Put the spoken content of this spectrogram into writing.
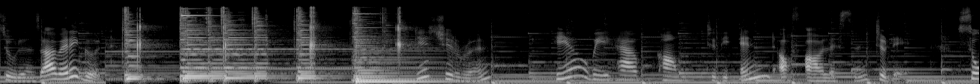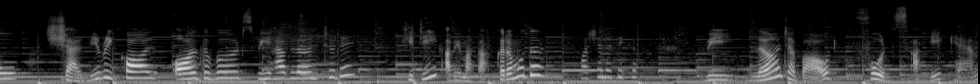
students are very good. Dear children, here we have come to the end of our lesson today. So, shall we recall all the words we have learned today? Kitty, අපි මතක් කරමුද වචන ටික? We learned about foods. අපි කෑම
